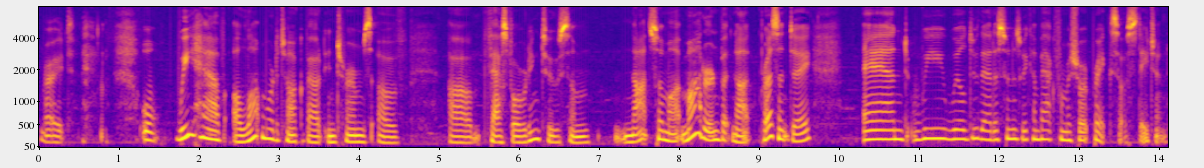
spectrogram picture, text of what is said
Right. Well, we have a lot more to talk about in terms of um, fast forwarding to some not so mo- modern, but not present day. And we will do that as soon as we come back from a short break. So stay tuned.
